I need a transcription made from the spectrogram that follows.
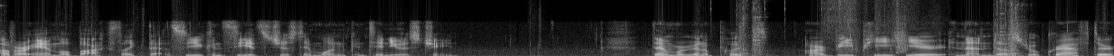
of our ammo box like that. So you can see it's just in one continuous chain. Then we're going to put our BP here in that industrial crafter,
